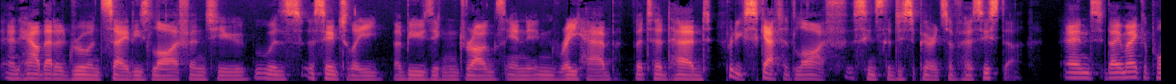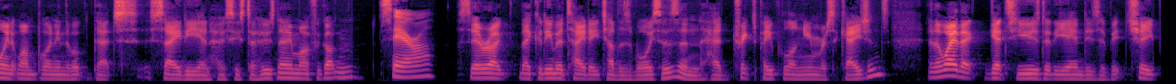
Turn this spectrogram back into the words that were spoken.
and how that had ruined Sadie's life. And she was essentially abusing drugs and in rehab, but had had pretty scattered life since the disappearance of her sister. And they make a point at one point in the book that Sadie and her sister, whose name I've forgotten, Sarah. Sarah, they could imitate each other's voices and had tricked people on numerous occasions. And the way that gets used at the end is a bit cheap.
